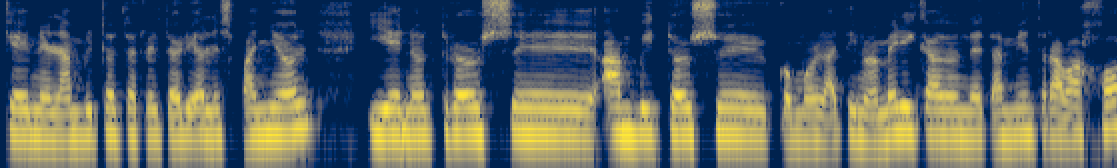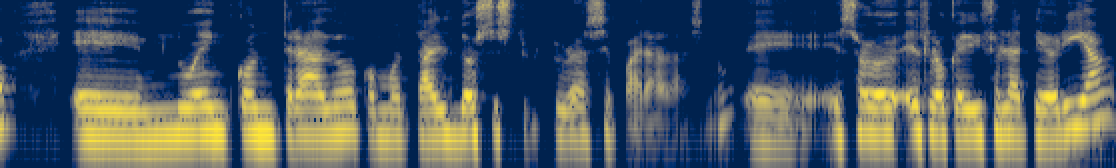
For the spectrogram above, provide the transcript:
que en el ámbito territorial español y en otros eh, ámbitos eh, como Latinoamérica, donde también trabajo, eh, no he encontrado como tal dos estructuras separadas. eso es lo que dice la teoría,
